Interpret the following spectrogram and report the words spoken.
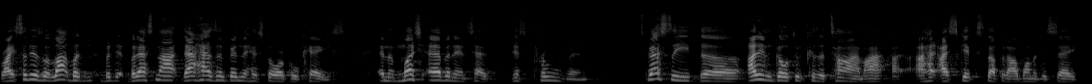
Right? So there's a lot, but, but, but that's not, that hasn't been the historical case. And the much evidence has disproven, especially the, I didn't go through because of time. I, I, I skipped stuff that I wanted to say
